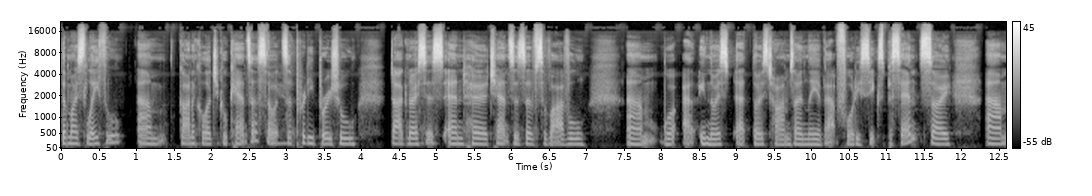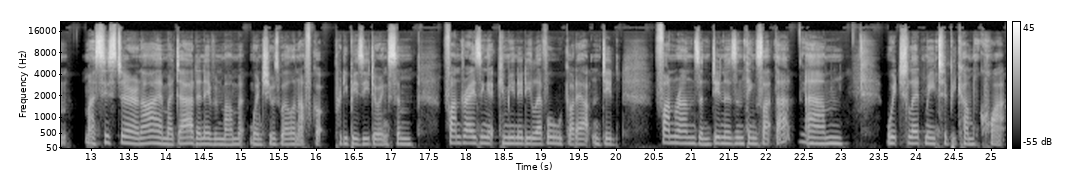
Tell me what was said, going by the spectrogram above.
the most lethal um, gynecological cancer, so yeah. it's a pretty brutal diagnosis, and her chances of survival um, were at, in those at those times only about forty six percent. So. Um, my sister and I and my dad and even mum, when she was well enough, got pretty busy doing some fundraising at community level. We got out and did fun runs and dinners and things like that, yeah. um, which led me to become quite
